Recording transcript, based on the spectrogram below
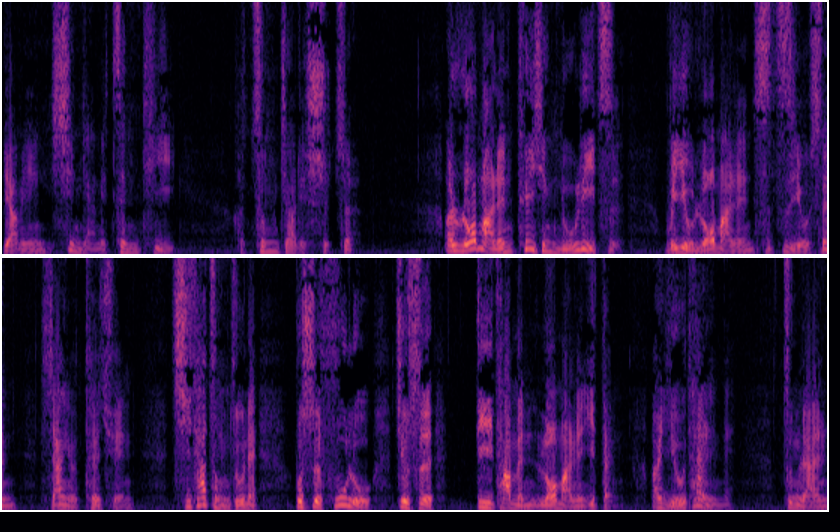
表明信仰的真谛和宗教的实质。而罗马人推行奴隶制，唯有罗马人是自由身，享有特权，其他种族呢，不是俘虏，就是低他们罗马人一等。而犹太人呢，纵然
